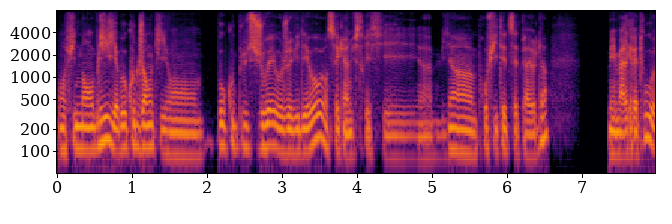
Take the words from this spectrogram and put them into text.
confinement oblige, il y a beaucoup de gens qui ont beaucoup plus joué aux jeux vidéo. On sait que l'industrie a bien profité de cette période-là. Mais malgré tout,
